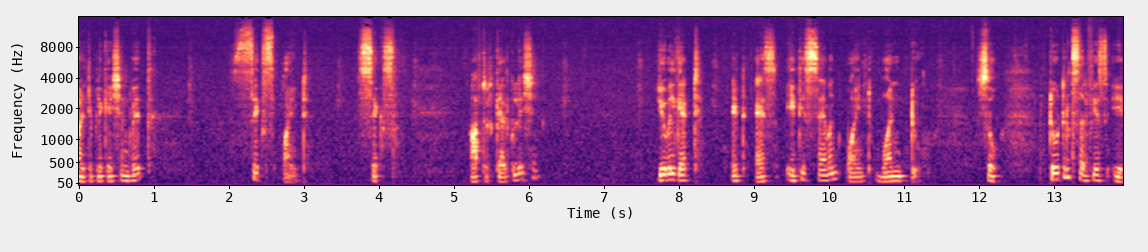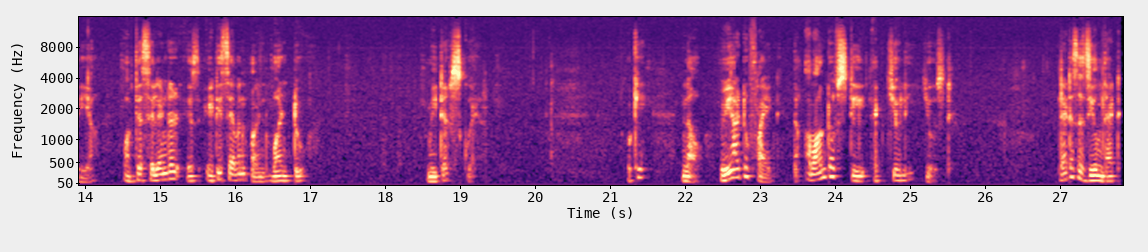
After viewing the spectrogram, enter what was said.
multiplication with 6.6 after calculation you will get it as 87.12 so total surface area of the cylinder is 87.12 meter square. Okay? Now we are to find the amount of steel actually used. Let us assume that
